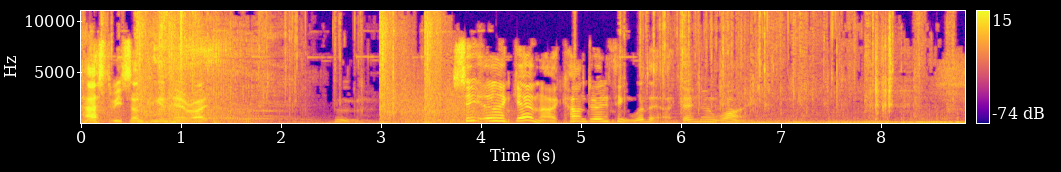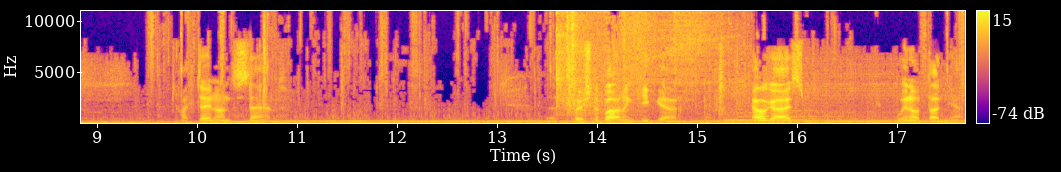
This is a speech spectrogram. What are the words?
Has to be something in here right? Ooh. see and again I can't do anything with it. I don't know why I don't understand. Let's push the button and keep going. Oh guys, we're not done yet.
